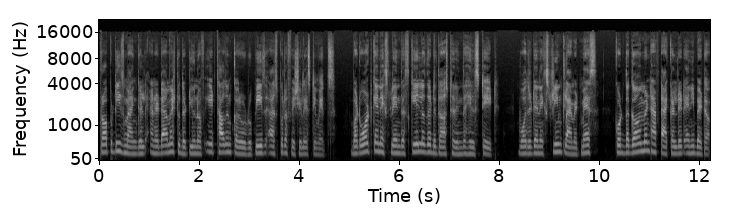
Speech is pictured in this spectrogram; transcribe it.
properties mangled, and a damage to the tune of 8,000 crore rupees as per official estimates. But what can explain the scale of the disaster in the hill state? Was it an extreme climate mess? Could the government have tackled it any better?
